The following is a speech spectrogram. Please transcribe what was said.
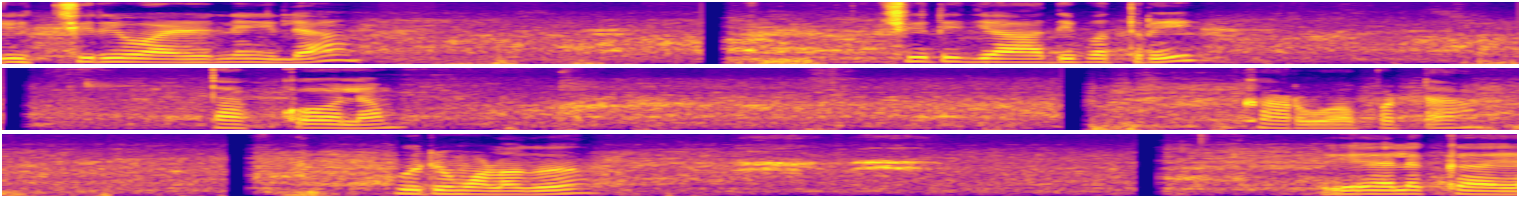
ഇച്ചിരി വഴനയില ഇച്ചിരി ജാതിപത്രി തക്കോലം കറുവാപ്പട്ട കുരുമുളക് ഏലക്കായ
